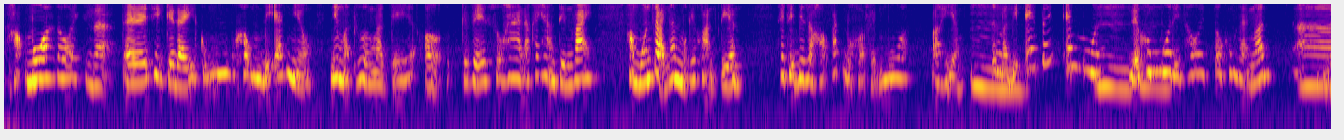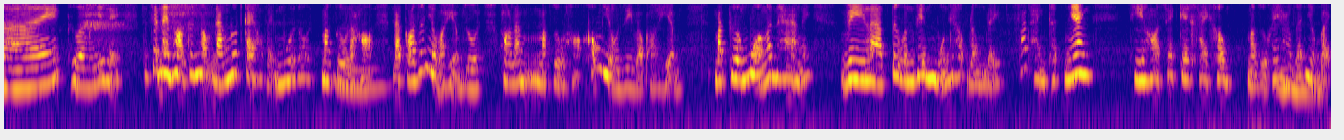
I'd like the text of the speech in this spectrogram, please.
họ mua thôi. Dạ. Đấy thì cái đấy cũng không bị ép nhiều. Nhưng mà thường là cái ở cái vế số 2 là khách hàng tiền vay họ muốn giải ngân một cái khoản tiền thế thì bây giờ họ bắt buộc họ phải mua bảo hiểm Ừ. tức là bị ép đấy ép mua Ừ. nếu không mua thì thôi tôi không giải ngân À. đấy thường là như thế cho nên họ cứ ngậm đắng nuốt cay họ phải mua thôi mặc dù là Ừ. họ đã có rất nhiều bảo hiểm rồi hoặc là mặc dù họ không hiểu gì vào bảo hiểm mà thường mua ở ngân hàng ấy vì là tư vấn viên muốn cái hợp đồng đấy phát hành thật nhanh thì họ sẽ kê khai không mặc dù khách hàng Ừ. rất nhiều bệnh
